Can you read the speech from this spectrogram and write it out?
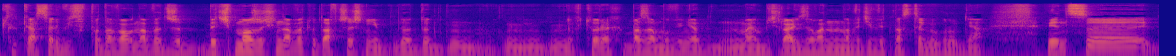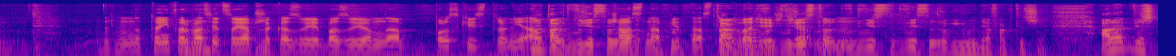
kilka serwisów podawało nawet, że być może się nawet uda wcześniej do, do niektóre chyba zamówienia mają być realizowane nawet 19 grudnia, więc e, no to informacje, co ja przekazuję, bazują na polskiej stronie no Apple. tak, 20, czas na 15 Tak, 20, 20, 20, 22 grudnia faktycznie. Ale wiesz,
